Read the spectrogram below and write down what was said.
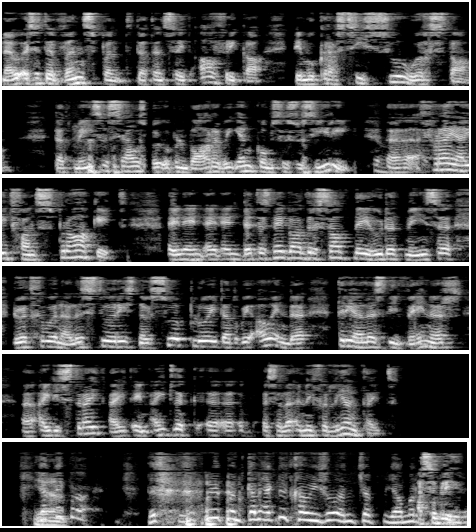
Nou is dit 'n winspunt dat in Suid-Afrika demokrasie so hoog staan dat mense selfs by openbare byeenkomste soos hierdie 'n ja. uh, vryheid van spraak het. En en en en dit is net baie interessant nê hoe dat mense doodgewoon hulle stories nou so plooi dat op die ou ende tree hulle as die wenners uh, uit die stryd uit en eintlik uh, uh, is hulle in die verleentheid. Ja, ja kyk maar dis 'n goeie punt. Kan ek net gou hierso inchip? Jammer. Asseblief.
